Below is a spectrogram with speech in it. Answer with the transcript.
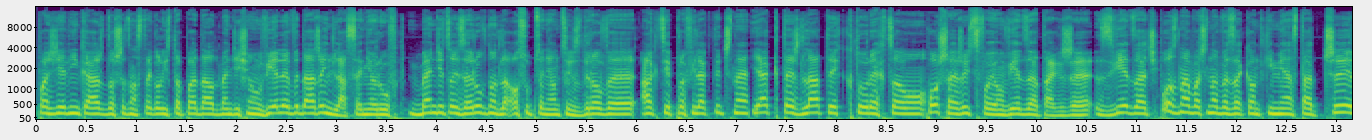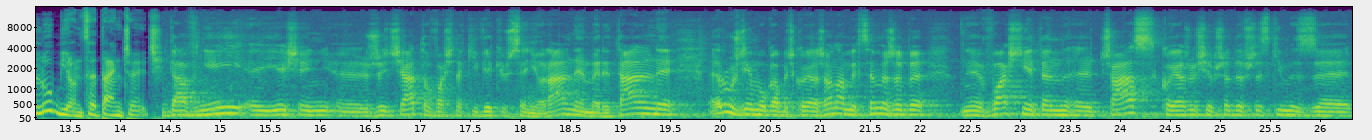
października aż do 16 listopada odbędzie się wiele wydarzeń dla seniorów. Będzie coś zarówno dla osób ceniących zdrowe akcje profilaktyczne, jak też dla tych, które chcą poszerzyć swoją wiedzę, a także zwiedzać, poznawać nowe zakątki miasta, czy lubiące tańczyć. Dawniej e, jesień e, życia to właśnie taki wiek już senioralny, emerytalny, e, różnie mogła być kojarzona. My chcemy, żeby e, właśnie ten e, czas kojarzył się przede wszystkim z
